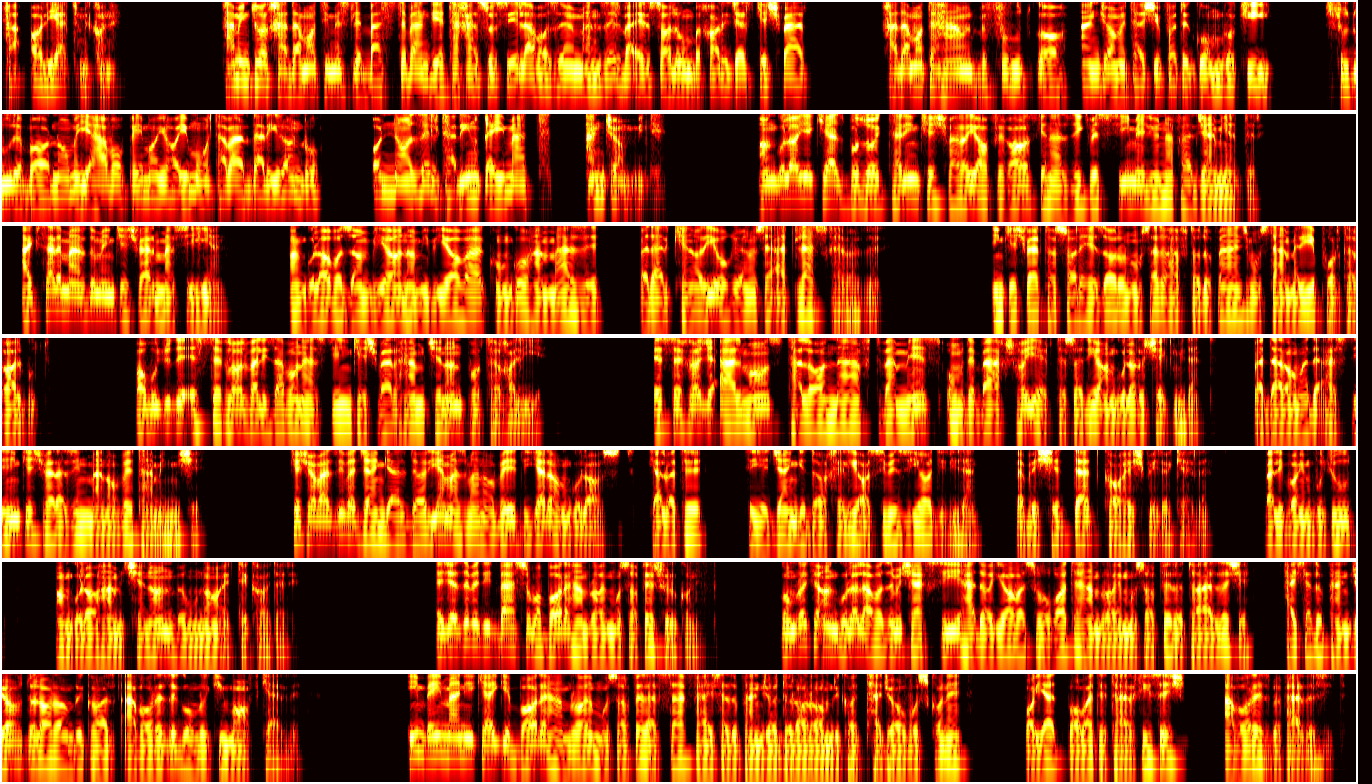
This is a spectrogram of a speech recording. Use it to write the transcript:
فعالیت می‌کنه. همینطور خدماتی مثل بسته‌بندی تخصصی لوازم منزل و ارسال اون به خارج از کشور، خدمات حمل به فرودگاه، انجام تشریفات گمرکی، صدور بارنامه هواپیمایی های معتبر در ایران رو با نازلترین قیمت انجام میده. آنگولا یکی از بزرگترین کشورهای آفریقا است که نزدیک به سی میلیون نفر جمعیت داره. اکثر مردم این کشور مسیحی هن. آنگولا با زامبیا، نامیبیا و کنگو هم مرز و در کناری اقیانوس اطلس قرار داره. این کشور تا سال 1975 مستعمره پرتغال بود. با وجود استقلال ولی زبان اصلی این کشور همچنان پرتغالیه. استخراج الماس، طلا، نفت و مس عمده های اقتصادی آنگولا رو شکل میدن و درآمد اصلی این کشور از این منابع تامین میشه. کشاورزی و جنگلداری هم از منابع دیگر آنگولاست که البته طی جنگ داخلی آسیب زیادی دیدند و به شدت کاهش پیدا کردند. ولی با این وجود آنگولا همچنان به اونا اتکا داره. اجازه بدید بحث رو با بار همراه مسافر شروع کنیم. گمرک آنگولا لوازم شخصی، هدایا و سوقات همراه مسافر را تا ارزش 850 دلار آمریکا از عوارض گمرکی معاف کرده. این به این معنیه که اگه بار همراه مسافر از سقف 850 دلار آمریکا تجاوز کنه، باید بابت ترخیصش عوارض بپردازید.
